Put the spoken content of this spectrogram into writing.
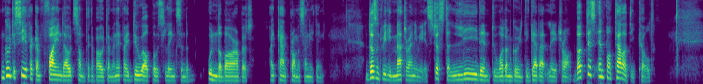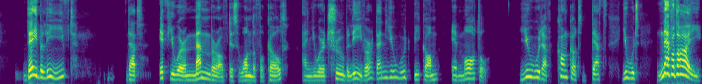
I'm going to see if I can find out something about them, and if I do I'll post links in the underbar, but I can't promise anything. It doesn't really matter anyway, it's just a lead into what I'm going to get at later on. But this Immortality Cult, they believed that if you were a member of this wonderful cult, and you were a true believer, then you would become immortal. You would have conquered death. You would never die.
